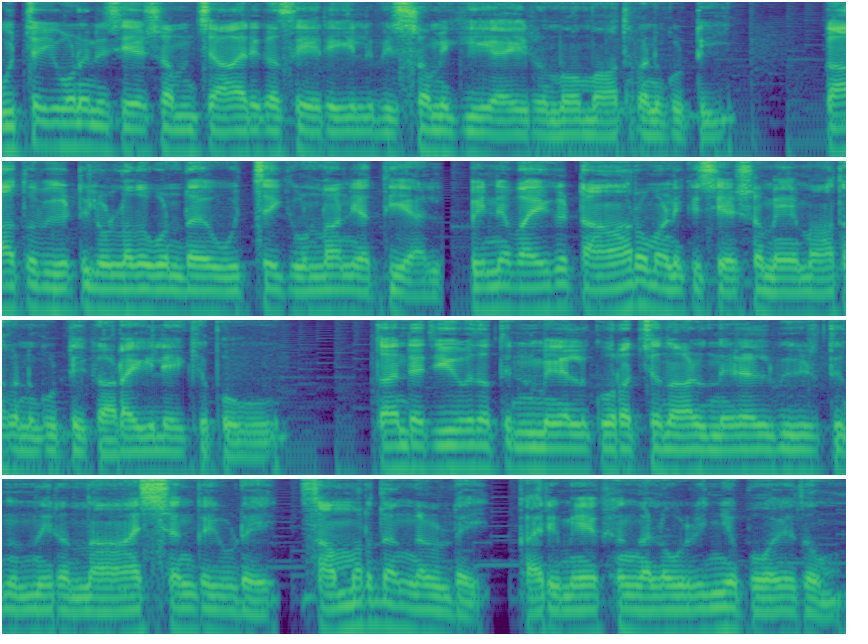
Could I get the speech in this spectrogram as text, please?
ഉച്ചയൂണിന് ശേഷം ചാരുകസേരയിൽ വിശ്രമിക്കുകയായിരുന്നു മാധവൻകുട്ടി. കാത്തു വീട്ടിലുള്ളതുകൊണ്ട് ഉച്ചയ്ക്ക് ഉണ്ണാൻ എത്തിയാൽ പിന്നെ വൈകിട്ട് ആറു മണിക്ക് ശേഷമേ മാധവൻകുട്ടി കടയിലേക്ക് പോകൂ. തന്റെ ജീവിതത്തിന്മേൽ കുറച്ചുനാൾ നിഴൽ വീഴ്ത്തി നിന്നിരുന്ന ആശങ്കയുടെ സമ്മർദ്ദങ്ങളുടെ കരിമേഘങ്ങൾ ഒഴിഞ്ഞു പോയതും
